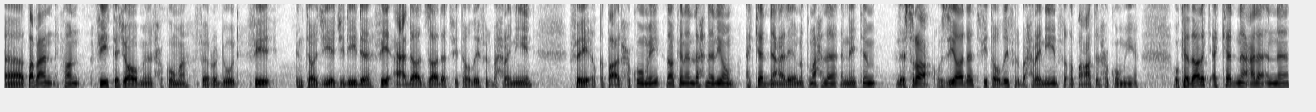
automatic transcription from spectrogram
آه، طبعا كان في تجاوب من الحكومة في الردود، في إنتاجية جديدة، في أعداد زادت في توظيف البحرينيين في القطاع الحكومي، لكن اللي إحنا اليوم أكدنا عليه ونطمح له إنه يتم الاسراع وزيادة في توظيف البحرينيين في القطاعات الحكومية. وكذلك أكدنا على إن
